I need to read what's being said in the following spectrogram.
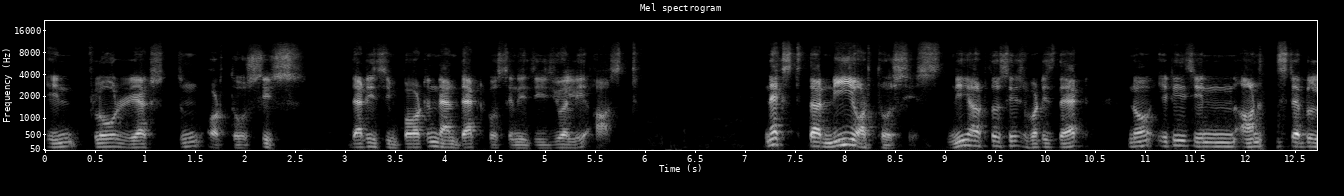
in floor reaction orthosis. That is important and that question is usually asked. Next, the knee orthosis. Knee orthosis, what is that? No, it is in unstable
